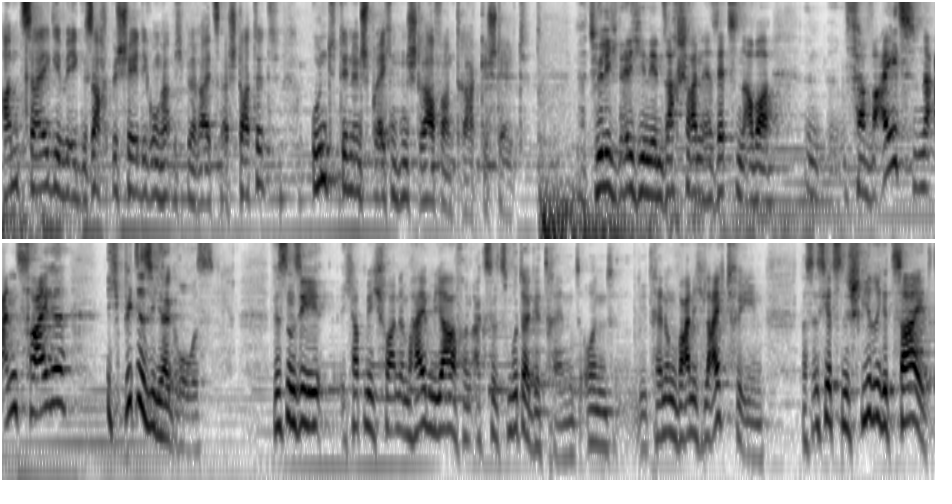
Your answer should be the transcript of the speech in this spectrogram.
Anzeige wegen Sachbeschädigung habe ich bereits erstattet und den entsprechenden Strafantrag gestellt. Natürlich werde ich Ihnen den Sachschaden ersetzen, aber ein Verweis, eine Anzeige? Ich bitte Sie, Herr Groß. Wissen Sie, ich habe mich vor einem halben Jahr von Axels Mutter getrennt und die Trennung war nicht leicht für ihn. Das ist jetzt eine schwierige Zeit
